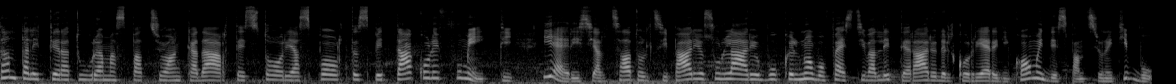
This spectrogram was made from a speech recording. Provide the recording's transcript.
Tanta letteratura, ma spazio anche ad arte, storia, sport, spettacolo e fumetti. Ieri si è alzato il sipario sull'Ariobook, il nuovo festival letterario del Corriere di Como ed Espansione TV,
